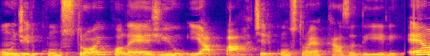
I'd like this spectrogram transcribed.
onde ele constrói o colégio e a parte ele constrói a casa dele. É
